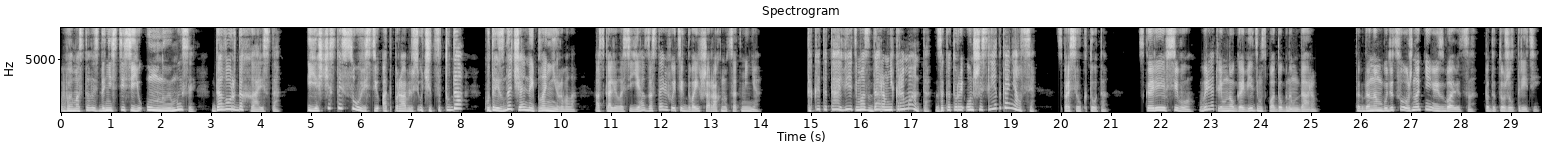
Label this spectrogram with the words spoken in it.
Вам осталось донести сию умную мысль до лорда Хариста, и я с чистой совестью отправлюсь учиться туда, куда изначально и планировала», — оскалилась я, заставив этих двоих шарахнуться от меня. «Так это та ведьма с даром некроманта, за которой он шесть лет гонялся?» — спросил кто-то. Скорее всего, вряд ли много ведьм с подобным даром. Тогда нам будет сложно от нее избавиться, подытожил третий.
